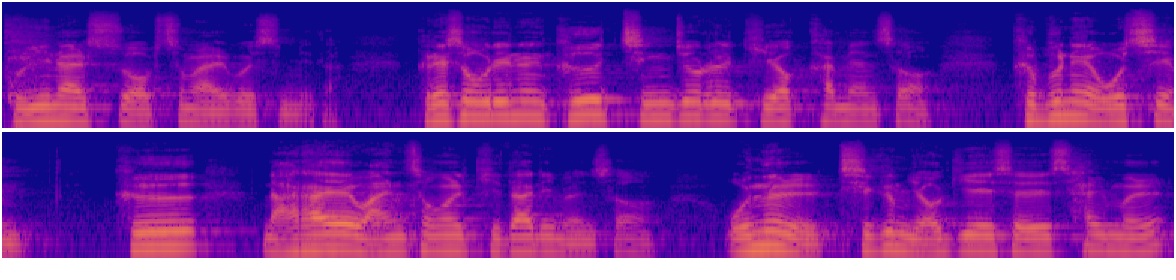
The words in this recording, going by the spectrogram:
부인할 수 없음을 알고 있습니다. 그래서 우리는 그 징조를 기억하면서 그분의 오심, 그 나라의 완성을 기다리면서 오늘 지금 여기에서의 삶을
